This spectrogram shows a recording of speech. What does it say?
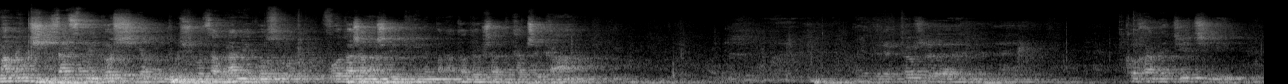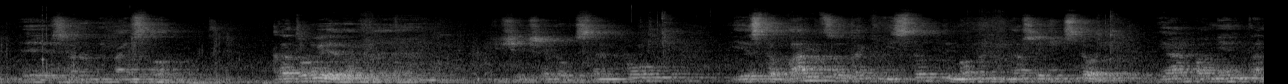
Mamy dziś zacnych gości. Ja bym prosił o zabranie głosu włodarza naszej gminy, pana Tadeusza Tkaczyka. Panie dyrektorze, kochane dzieci, e, szanowni państwo, gratuluję wam e, dzisiejszego występu. Jest to bardzo taki istotny moment w naszej historii. Ja pamiętam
